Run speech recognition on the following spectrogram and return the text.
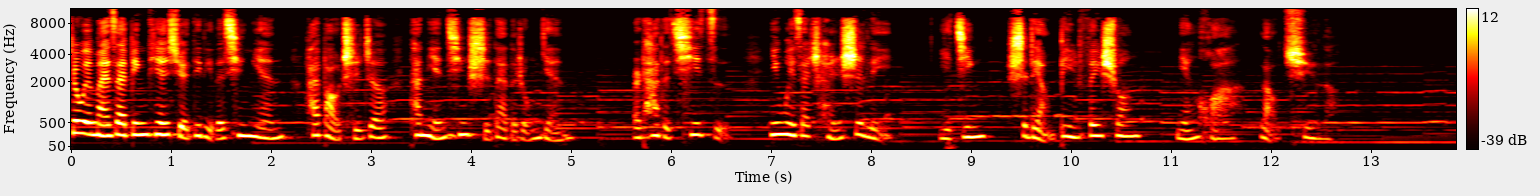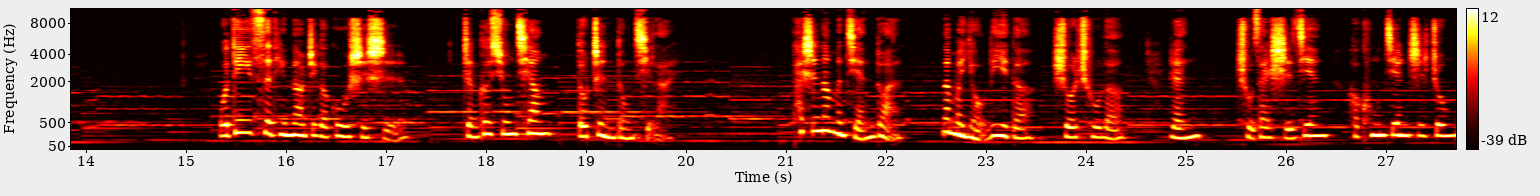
这位埋在冰天雪地里的青年还保持着他年轻时代的容颜，而他的妻子因为在尘世里已经是两鬓飞霜，年华老去了。我第一次听到这个故事时，整个胸腔都震动起来。他是那么简短，那么有力地说出了人处在时间和空间之中，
